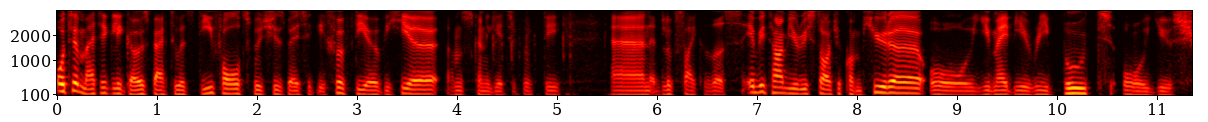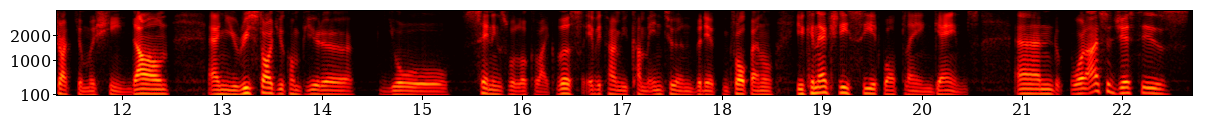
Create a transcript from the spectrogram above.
automatically goes back to its defaults, which is basically 50 over here. I'm just going to get to 50 and it looks like this. Every time you restart your computer or you maybe reboot or you shut your machine down and you restart your computer, your settings will look like this. Every time you come into NVIDIA control panel, you can actually see it while playing games. And what I suggest is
